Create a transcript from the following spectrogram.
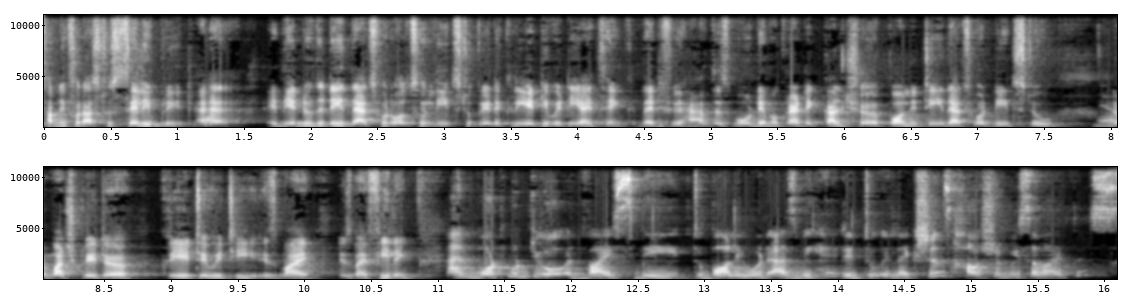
something for us to celebrate. And at, at the end of the day, that's what also leads to greater creativity. I think that if you have this more democratic culture, polity, that's what leads to you know, much greater creativity. Is my is my feeling. And what would your advice be to Bollywood as we head into elections? How should we survive this?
